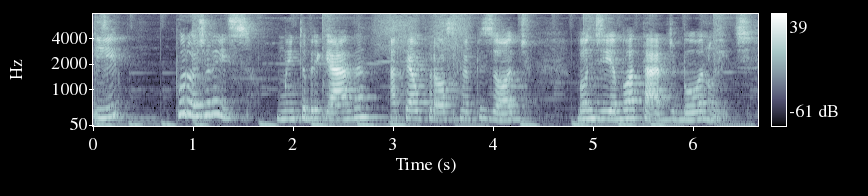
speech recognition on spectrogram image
E por hoje era isso. Muito obrigada, até o próximo episódio. Bom dia, boa tarde, boa noite.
